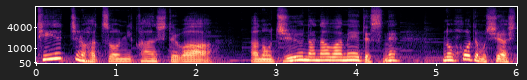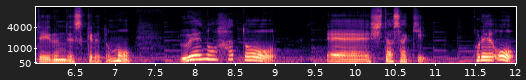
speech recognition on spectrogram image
th の発音に関してはあの17話目ですねの方でもシェアしているんですけれども上の歯と、えー下先これを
